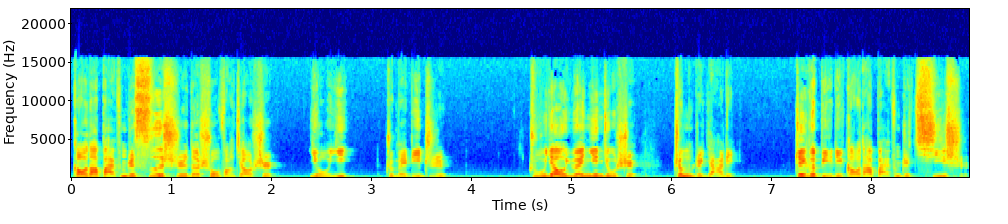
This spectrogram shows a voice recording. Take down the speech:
高达百分之四十的受访教师有意准备离职，主要原因就是政治压力，这个比例高达百分之七十。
